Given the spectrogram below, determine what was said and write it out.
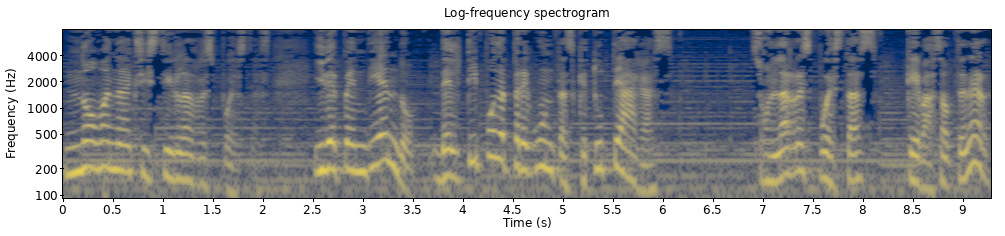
no van a existir las respuestas. Y dependiendo del tipo de preguntas que tú te hagas, son las respuestas que vas a obtener.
